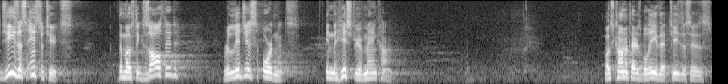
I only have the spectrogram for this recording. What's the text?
Jesus institutes the most exalted religious ordinance in the history of mankind. Most commentators believe that Jesus is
